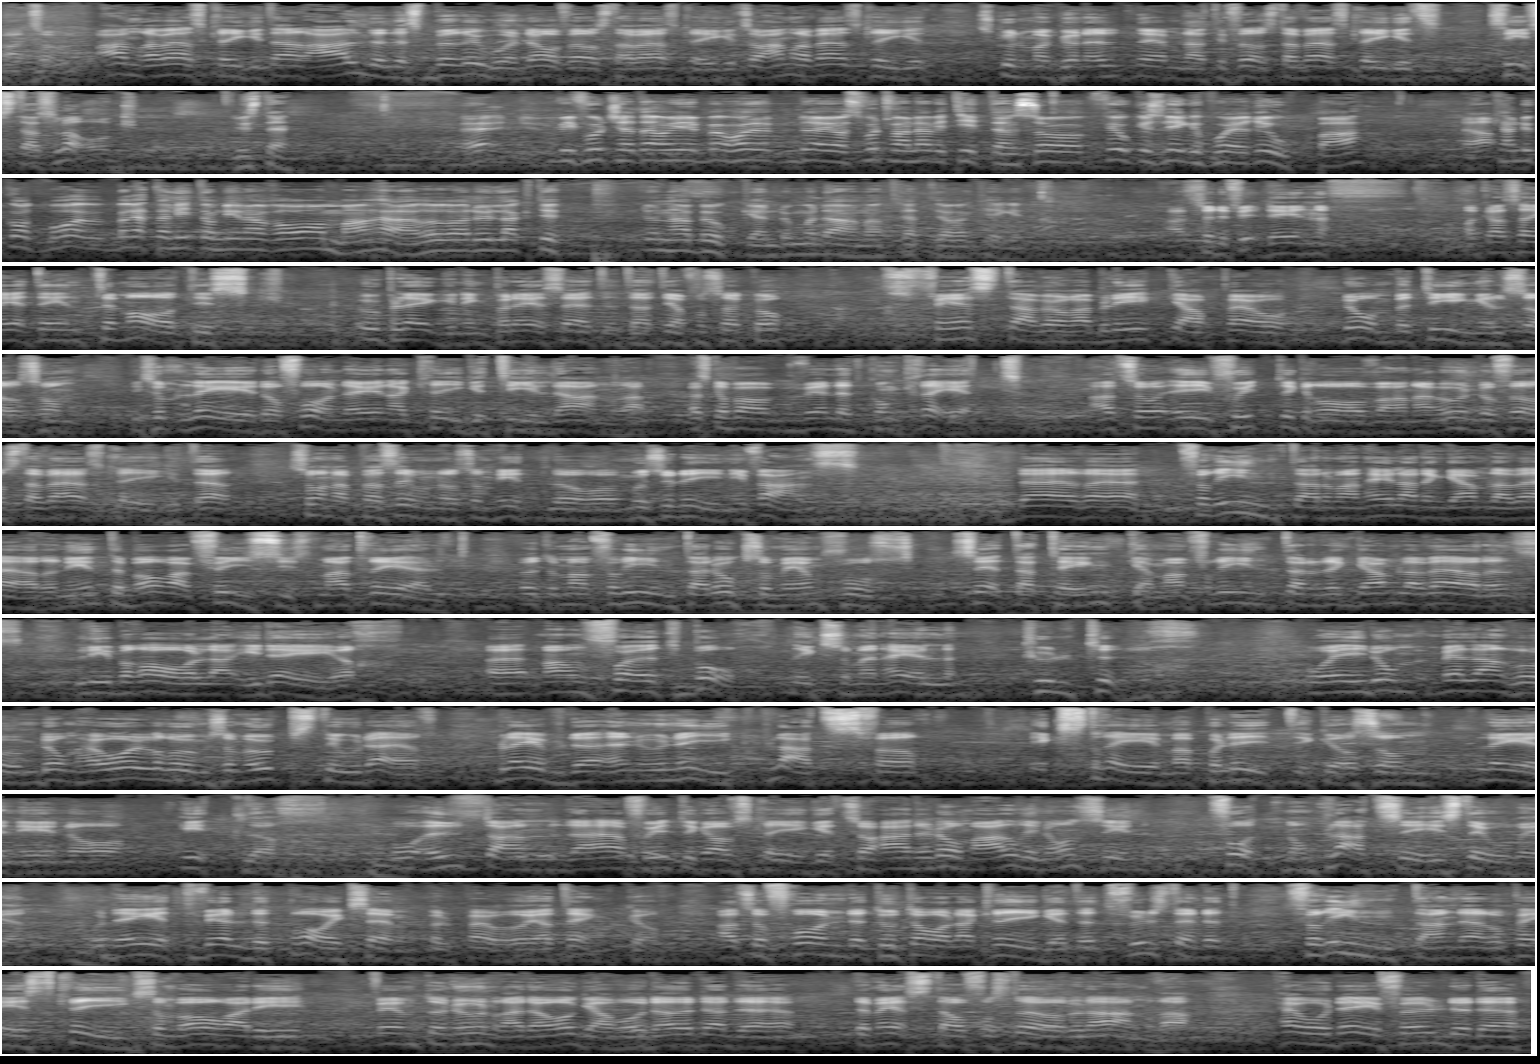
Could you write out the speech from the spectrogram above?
Alltså, andra världskriget är alldeles beroende av första världskriget. Så andra världskriget skulle man kunna utnämna till första världskrigets sista slag. Just det. Eh, vi fortsätter, om vi dröjer oss fortfarande vid titeln, så fokus ligger på Europa. Ja. Kan du kort berätta lite om dina ramar här? Hur har du lagt upp den här boken, Det moderna 30-åriga kriget? Alltså det, det är en, man kan säga att det är en tematisk uppläggning på det sättet att jag försöker fästa våra blickar på de betingelser som liksom leder från det ena kriget till det andra. Jag ska vara väldigt konkret. Alltså i skyttegravarna under första världskriget där sådana personer som Hitler och Mussolini fanns. Där eh, förintade man hela den gamla världen, inte bara fysiskt materiellt utan man förintade också människors sätt att tänka. Man förintade den gamla världens liberala idéer. Eh, man sköt bort liksom en hel kultur. Och i de mellanrum, de hålrum som uppstod där blev det en unik plats för extrema politiker som Lenin och Hitler. Och utan det här skyttegravskriget så hade de aldrig någonsin fått någon plats i historien. Och det är ett väldigt bra exempel på hur jag tänker. Alltså från det totala kriget, ett fullständigt förintande europeiskt krig som varade i 1500 dagar och dödade det mesta och förstörde det andra. På det följde det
